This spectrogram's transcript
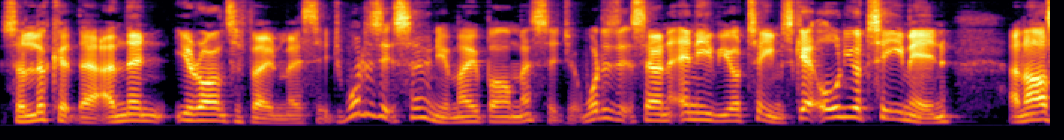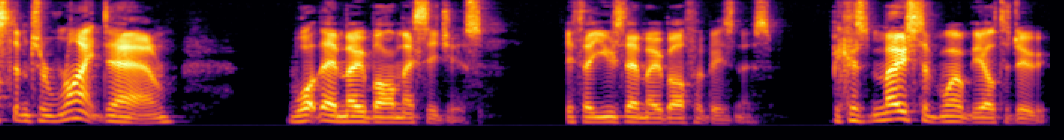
So look at that. And then your answer phone message. What does it say on your mobile message? What does it say on any of your teams? Get all your team in and ask them to write down what their mobile message is if they use their mobile for business, because most of them won't be able to do it.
